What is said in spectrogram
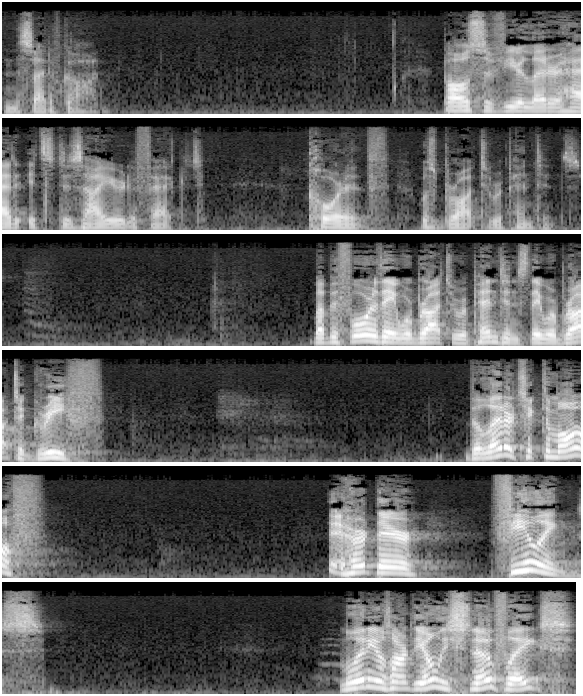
in the sight of God. Paul's severe letter had its desired effect. Corinth was brought to repentance. But before they were brought to repentance, they were brought to grief. The letter ticked them off. It hurt their feelings. Millennials aren't the only snowflakes.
